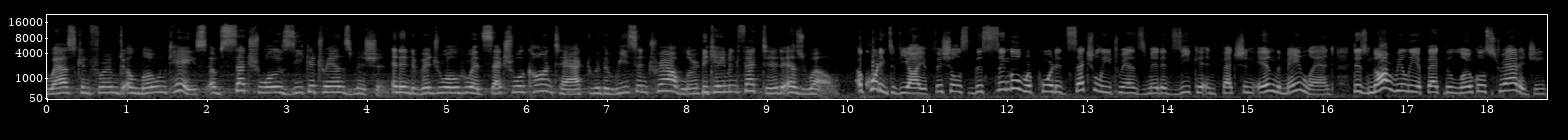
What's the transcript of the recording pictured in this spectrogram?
U.S. confirmed a lone case of sexual Zika transmission. An individual who had sexual contact with a recent traveler became infected as well. According to VI officials, the single reported sexually transmitted Zika infection in the mainland does not really affect the local strategy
